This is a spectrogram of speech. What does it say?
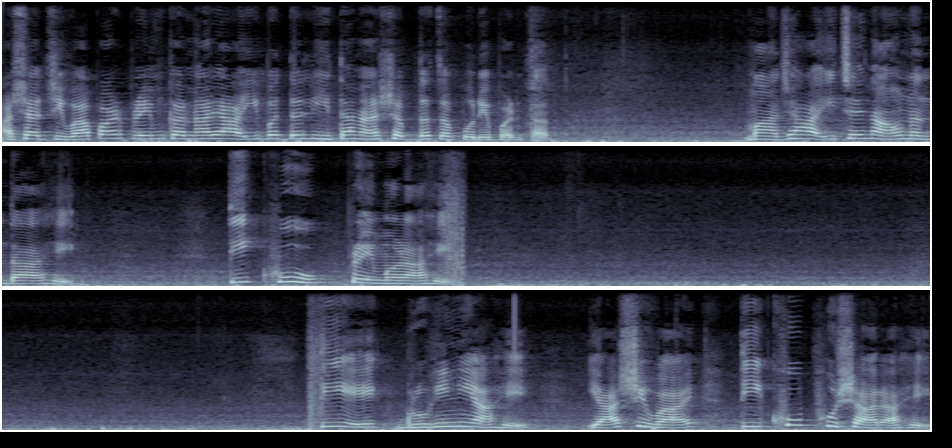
अशा जीवापाड प्रेम करणाऱ्या आईबद्दल लिहिताना शब्दच अपुरे पडतात. माझ्या आईचे नाव नंदा आहे. ती खूप प्रेमळ आहे. ती एक गृहिणी आहे. याशिवाय ती खूप हुशार आहे.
